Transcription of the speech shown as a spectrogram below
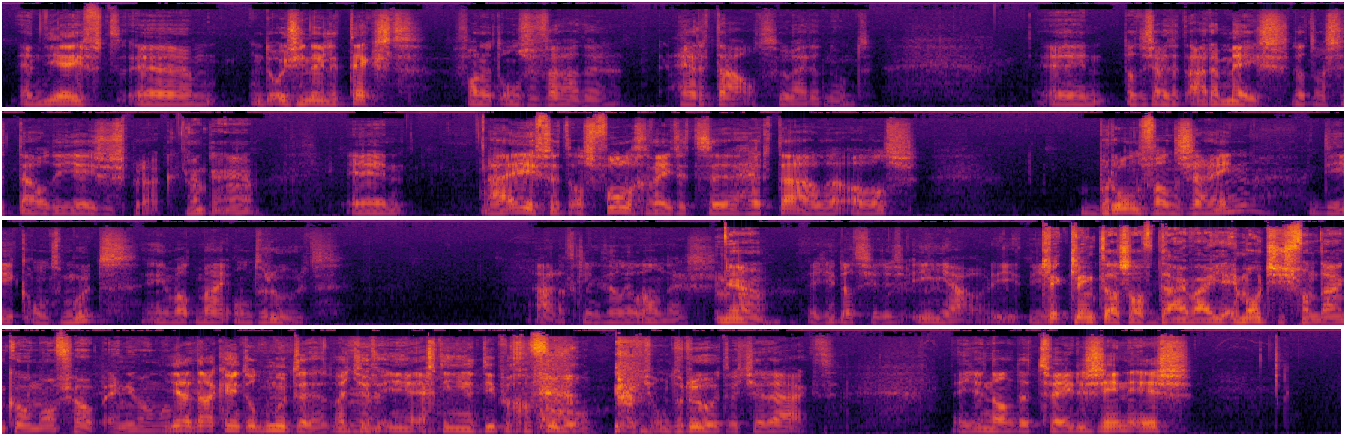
En die heeft ehm, de originele tekst van het Onze Vader hertaald, hoe hij dat noemt. En dat is uit het Aramees, dat was de taal die Jezus sprak. Oké, ja. En hij heeft het als volgt weten te hertalen als bron van zijn die ik ontmoet in wat mij ontroert. Ah, dat klinkt wel heel anders. ja. Weet je, dat zit dus in jou. Die- die- Klink- klinkt alsof daar waar je emoties vandaan komen of zo op een of andere manier. ja, daar kun je het ontmoeten. Wat je Ja. in je, echt in je diepe gevoel, wat je ontroert, wat je raakt. Weet je, en dan de tweede zin is,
